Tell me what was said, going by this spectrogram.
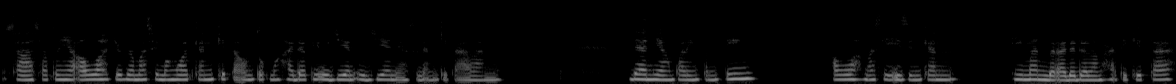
salah satunya Allah juga masih menguatkan kita untuk menghadapi ujian-ujian yang sedang kita alami. Dan yang paling penting, Allah masih izinkan iman berada dalam hati kita,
